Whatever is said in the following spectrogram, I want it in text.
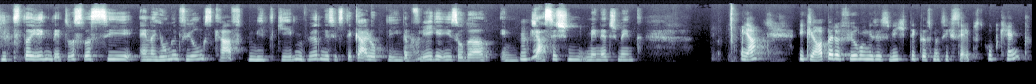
gibt es da irgendetwas, was Sie einer jungen Führungskraft mitgeben würden? Ist jetzt egal, ob die in der Pflege ist oder im mhm. klassischen Management. Ja, ich glaube, bei der Führung ist es wichtig, dass man sich selbst gut kennt.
